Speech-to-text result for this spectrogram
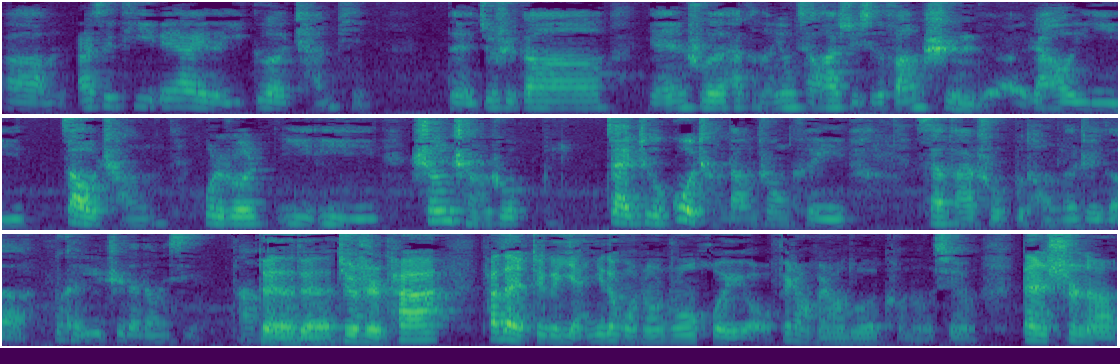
呃 RCT AI 的一个产品。对，就是刚刚妍妍说的，他可能用强化学习的方式，嗯然后以造成或者说以以生成说，在这个过程当中可以散发出不同的这个不可预知的东西啊。对的，对的，就是他他在这个演绎的过程中会有非常非常多的可能性。但是呢，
